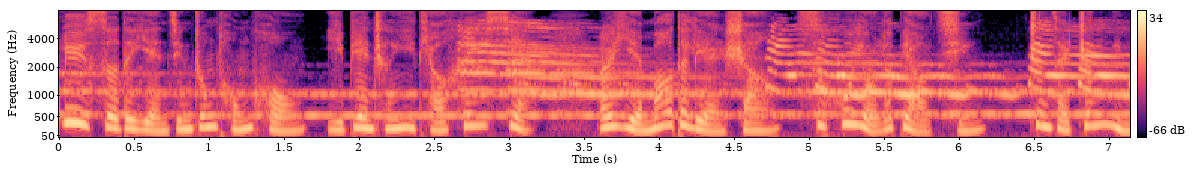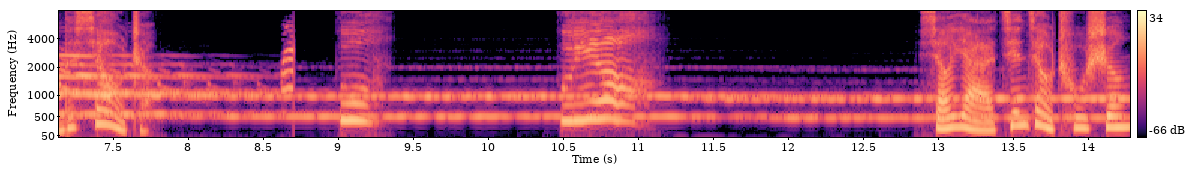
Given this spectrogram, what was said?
绿色的眼睛中瞳孔已变成一条黑线，而野猫的脸上似乎有了表情，正在狰狞地笑着。小雅尖叫出声，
